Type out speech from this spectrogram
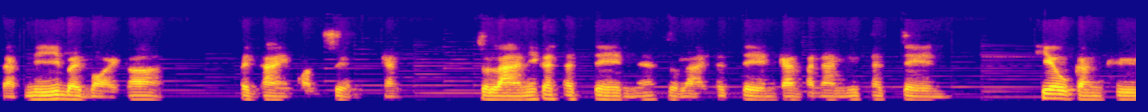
แบบนี้บ่อยๆ ก็เป็นทางความเสื่อมกันสุรานี้ก็ชัดเจนนะสุราชัดเจน การพนันนี้ชัดเจน เที่ยวกลางคื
